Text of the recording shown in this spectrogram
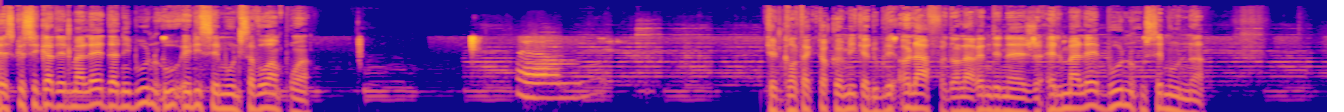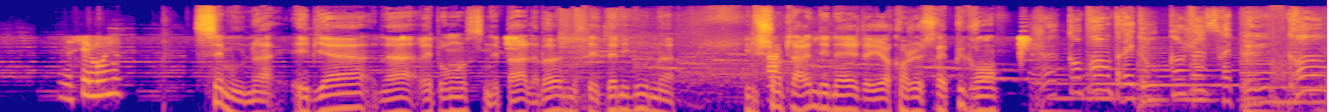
Est-ce que c'est Gad Elmaleh, Danny Boone ou Elise Moon Ça vaut un point. Euh, Quel grand acteur comique a doublé Olaf dans La Reine des Neiges? El Malais, Boone ou Semoun? Euh, C'est Moon. Eh bien, la réponse n'est pas la bonne, c'est Danny Boone. Il chante La Reine des Neiges, d'ailleurs, quand je serai plus grand. Je comprendrai tout quand je serai plus grand.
